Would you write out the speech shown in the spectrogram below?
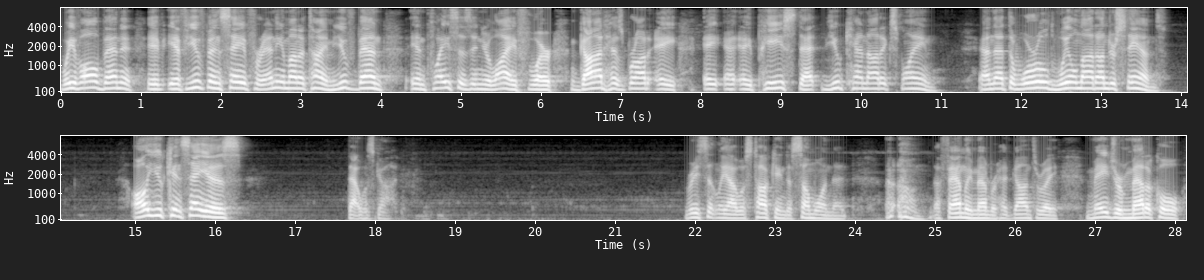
We've all been in, if, if you've been saved for any amount of time, you've been in places in your life where God has brought a, a, a peace that you cannot explain and that the world will not understand. All you can say is, that was God. Recently, I was talking to someone that a family member had gone through a major medical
